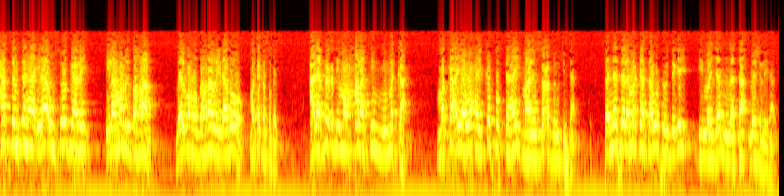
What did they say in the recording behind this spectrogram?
Xata intahaa ilaa uu soo gaadhay ilaa mari dahraan. Meel maro dahraan la yidhahdo oo maka ka sogay calaa bucdi marxalatin min maka maka ayaa waxay ka fog tahay maalin socod bay u jirtaa. Fa nazala markaasaa wuxuu degay bimajannata meesha la yidhahdo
